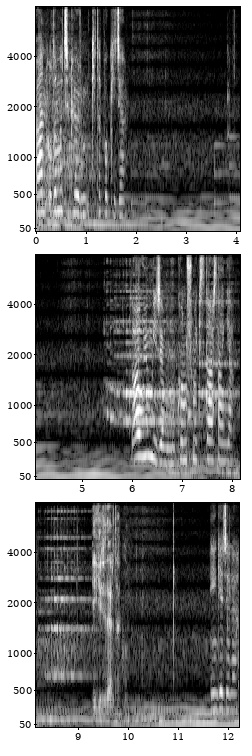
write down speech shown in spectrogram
Ben odama çıkıyorum, kitap okuyacağım. Daha uyumayacağım ama konuşmak istersen gel. İyi geceler taklım. İyi geceler.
